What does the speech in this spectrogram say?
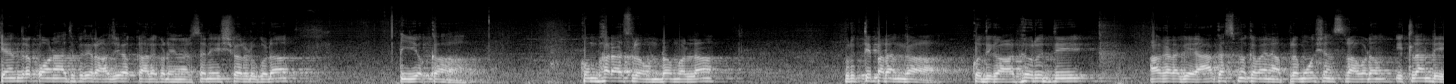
కేంద్ర కోణాధిపతి రాజయోగ కారకుడైన శనీశ్వరుడు కూడా ఈ యొక్క కుంభరాశిలో ఉండడం వల్ల వృత్తిపరంగా కొద్దిగా అభివృద్ధి అలాగే ఆకస్మికమైన ప్రమోషన్స్ రావడం ఇట్లాంటి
